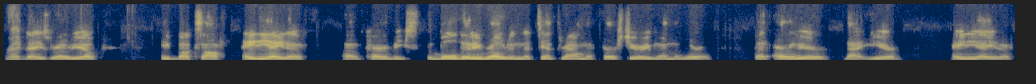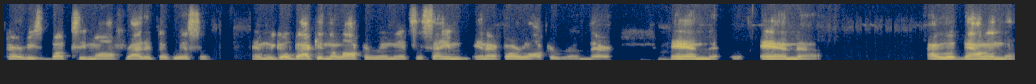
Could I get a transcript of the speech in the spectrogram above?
right. Days Rodeo. He bucks off 88 of, of Kirby's, the bull that he rode in the 10th round the first year he won the world. But earlier that year, 88 of Kirby's bucks him off right at the whistle. And we go back in the locker room, and it's the same NFR locker room there. Mm-hmm. And and uh, I look down, and the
